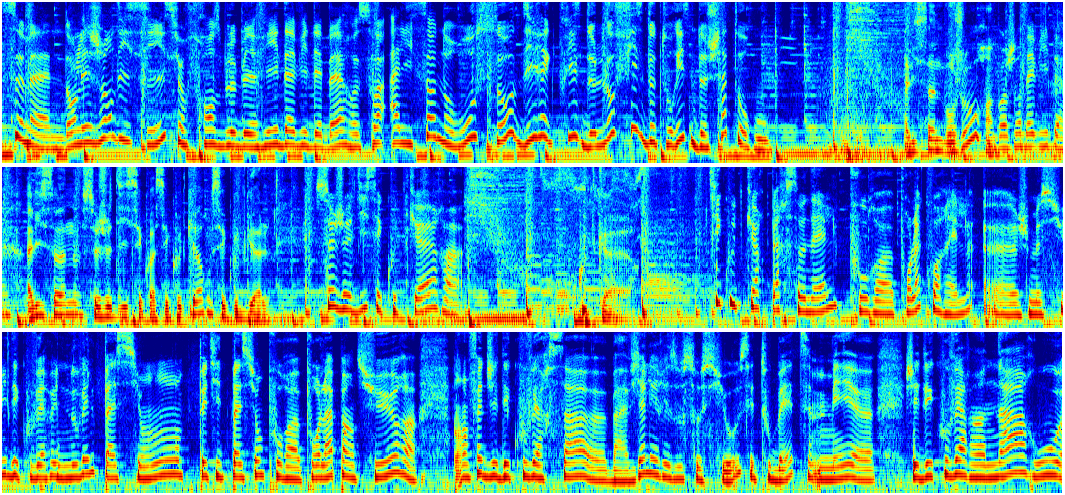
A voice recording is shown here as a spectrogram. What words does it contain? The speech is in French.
Cette semaine, dans Les gens d'ici, sur France Bleu Berry, David Hébert reçoit Alison Rousseau, directrice de l'Office de tourisme de Châteauroux. Alison, bonjour. Bonjour David. Alison, ce jeudi, c'est quoi? C'est coup de cœur ou c'est coup de gueule? Ce jeudi, c'est coup de cœur. Coup de cœur coup de cœur personnel pour euh, pour l'aquarelle. Euh, je me suis découvert une nouvelle passion, petite passion pour euh, pour la peinture. En fait, j'ai découvert ça bah, via les réseaux sociaux, c'est tout bête, mais j'ai découvert un art où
